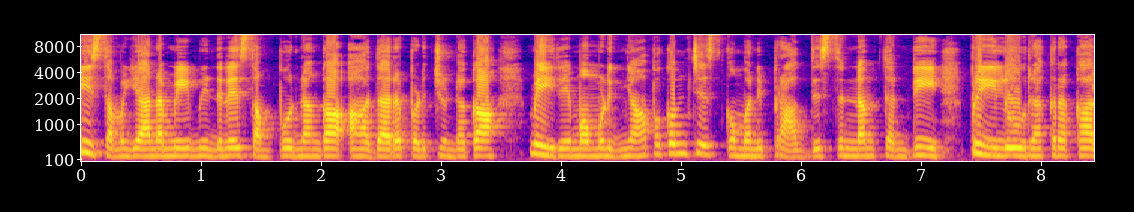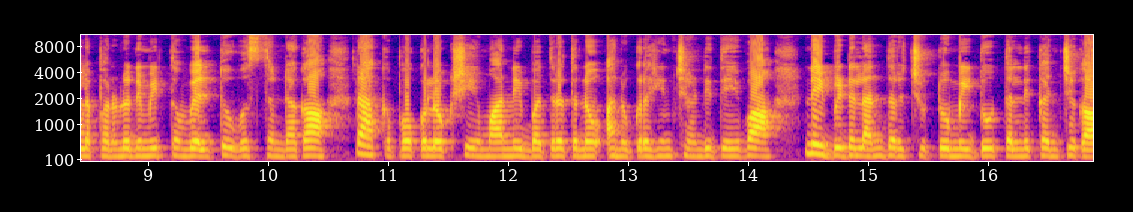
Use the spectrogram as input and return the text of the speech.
ఈ సమయాన మీ మీదనే సంపూర్ణంగా ఆధారపడుచుండగా మీరే మమ్మను జ్ఞాపకం చేసుకోమని ప్రార్థిస్తున్నాం తండ్రి. ప్రియులు రకరకాల పనుల నిమిత్తం వెళ్తూ వస్తుండగా రాకపోకలో క్షేమాన్ని భద్రతను అనుగ్రహించండి దేవా. నీ బిడ్డలందరి చుట్టూ మీ దూతల్ని కంచెగా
